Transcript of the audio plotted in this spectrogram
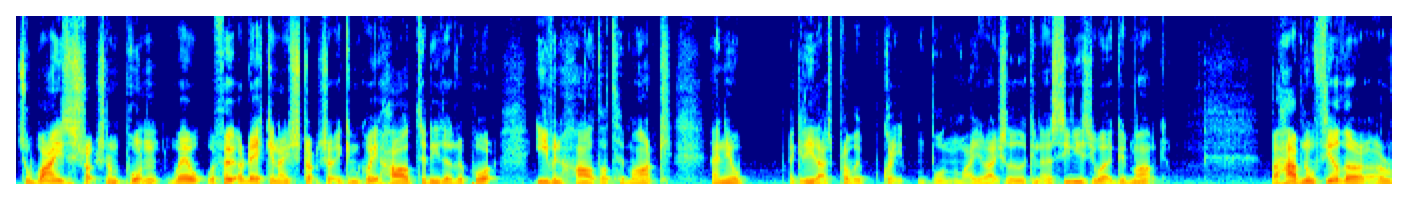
So why is the structure important? Well, without a recognised structure, it can be quite hard to read a report, even harder to mark. And you'll agree that's probably quite important why you're actually looking at a series, you want a good mark. But have no fear, there are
